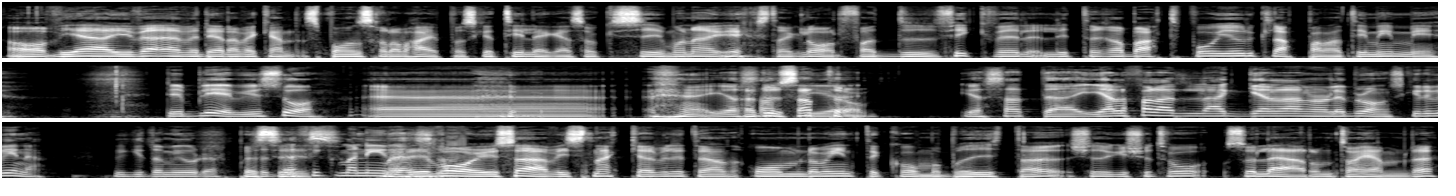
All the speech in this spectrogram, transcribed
Ja, vi är ju även denna veckan sponsrade av Hyper ska tilläggas och Simon är ju extra glad för att du fick väl lite rabatt på julklapparna till Mimmi. Det blev ju så. Eh, jag Ja, du satte ju, dem. Jag satte i alla fall att Galano och LeBron skulle vinna, vilket de gjorde. Så där Precis. fick man in Men en det var ju så här, vi snackade väl lite grann, om de inte kommer bryta 2022 så lär de ta hem det.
